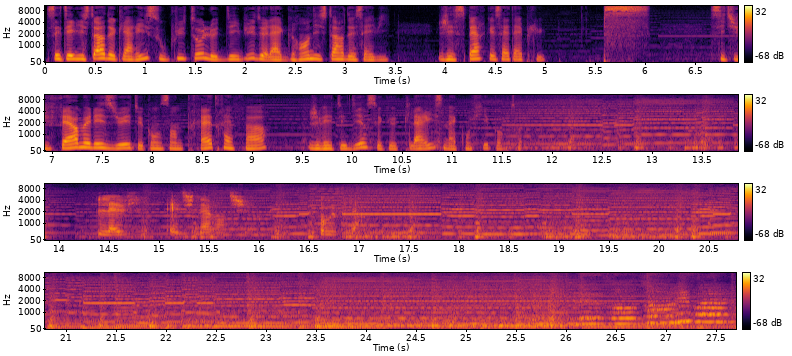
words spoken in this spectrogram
c'était l'histoire de Clarisse, ou plutôt le début de la grande histoire de sa vie. J'espère que ça t'a plu. Psst Si tu fermes les yeux et te concentres très très fort, je vais te dire ce que Clarisse m'a confié pour toi. La vie est une aventure. Ose-la. Le vent dans les voiles,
